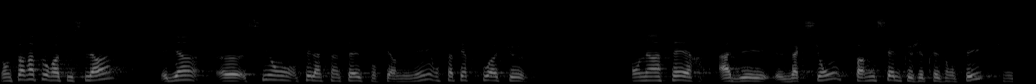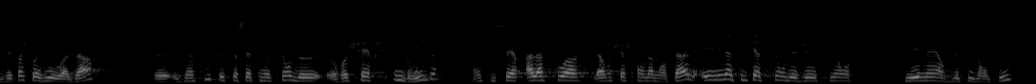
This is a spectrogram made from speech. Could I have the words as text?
Donc par rapport à tout cela, eh bien, euh, si on fait la synthèse pour terminer, on s'aperçoit que on a affaire à des actions, parmi celles que j'ai présentées, je ne les ai pas choisies au hasard, euh, j'insiste sur cette notion de recherche hybride, hein, qui sert à la fois la recherche fondamentale et une application des géosciences qui émerge de plus en plus,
